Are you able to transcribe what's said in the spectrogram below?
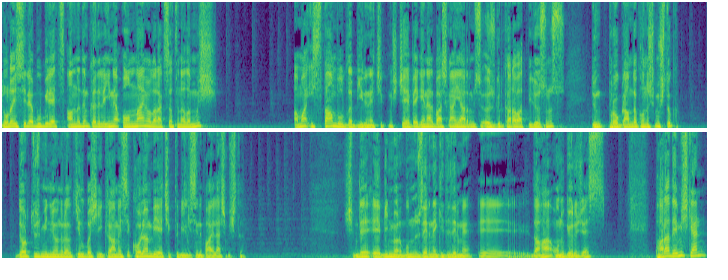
dolayısıyla bu bilet anladığım kadarıyla yine online olarak satın alınmış. Ama İstanbul'da birine çıkmış. CHP Genel Başkan Yardımcısı Özgür Karabat biliyorsunuz Dün programda konuşmuştuk. 400 milyon liralık yılbaşı ikramesi Kolombiya'ya çıktı bilgisini paylaşmıştı. Şimdi e, bilmiyorum bunun üzerine gidilir mi e, daha onu göreceğiz. Para demişken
